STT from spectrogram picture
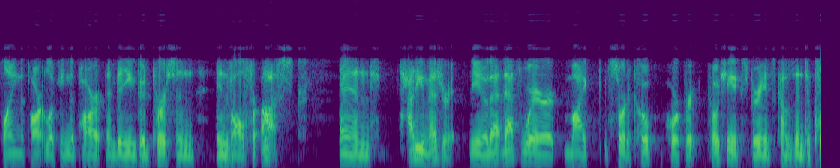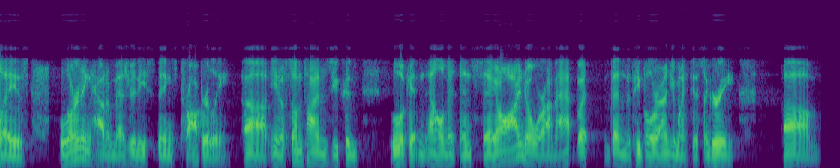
playing the part, looking the part, and being a good person involved for us. And how do you measure it? You know, that, that's where my sort of co- corporate coaching experience comes into play is learning how to measure these things properly. Uh, you know, sometimes you could look at an element and say, oh, I know where I'm at, but then the people around you might disagree. Um,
